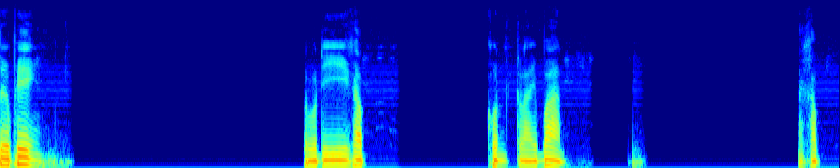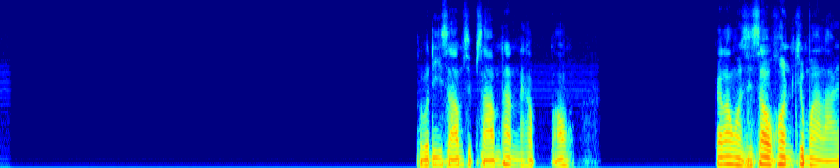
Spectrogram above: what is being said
ซื้อเพลง สวัสดีครับ คนไกลบ้านนะครับ สวัสดีสามสิบสามท่านนะครับ เอากำลังวันสิเศร้าคนขึ้นมาลาย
